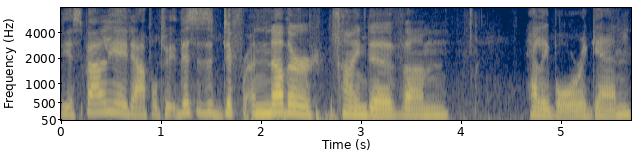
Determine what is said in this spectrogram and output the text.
the espaliered apple tree. This is a different, another kind of um, hellebore again.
